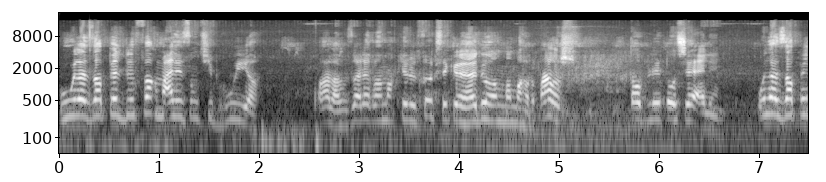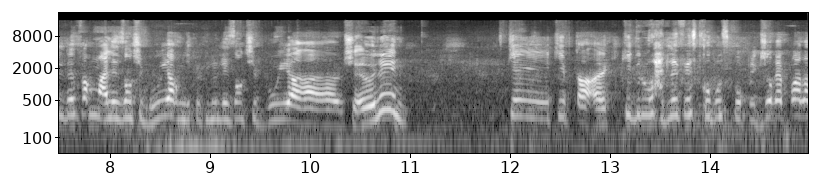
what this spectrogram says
ولا زابيل دو فار مع لي زونتي برويا فوالا فوز الي رماركي لو تروك سي كو هادو هما ما هبطاوش بقاو بليطو شاعلين ولا زابيل دو فار مع لي زونتي برويار ملي كيكونوا لي زونتي برويار مشعولين كيبقى كيديروا واحد ليفي ستروبوسكوبيك جوغي با لا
